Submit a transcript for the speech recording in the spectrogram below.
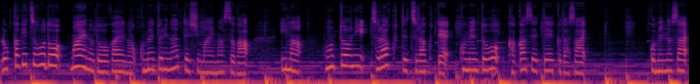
6ヶ月ほど前の動画へのコメントになってしまいますが今本当に辛くて辛くてコメントを書かせてください。ごめんなさい。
